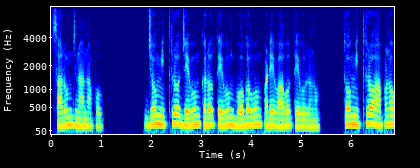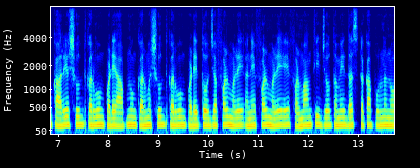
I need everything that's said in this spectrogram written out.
સારું જ્ઞાન આપો. જો મિત્રો જેવું કરો તેવું ભોગવવું પડે, વાવો તેવું લણો તો મિત્રો આપણો કાર્ય શુદ્ધ કરવું પડે, આપનું કર્મ શુદ્ધ કરવું પડે, તો જ ફળ મળે અને ફળ મળે એ ફળમાંથી. જો તમે દસ ટકા પૂર્ણનો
